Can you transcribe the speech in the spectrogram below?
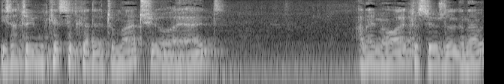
I zato Ibn Kesir kada je tumačio ovaj ajed, a naime u ajetu se još dole,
